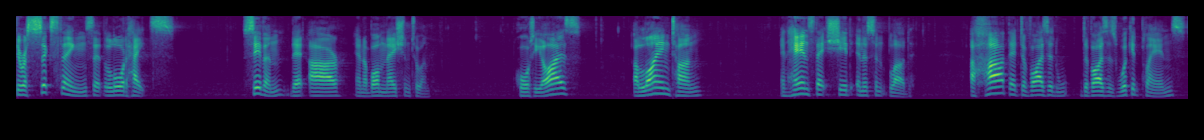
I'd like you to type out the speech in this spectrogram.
There are six things that the Lord hates, seven that are an abomination to him. Haughty eyes, a lying tongue, and hands that shed innocent blood, a heart that devises, devises wicked plans,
